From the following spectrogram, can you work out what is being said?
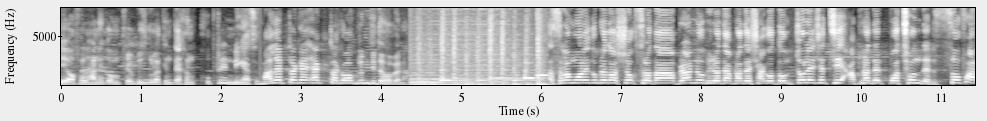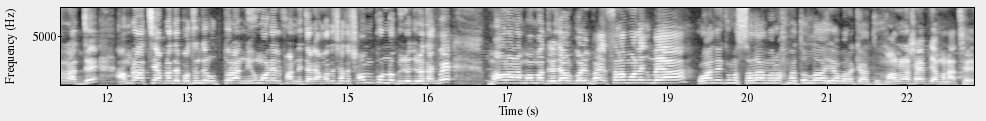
এই অফেল হানিকম ফেব্রিক্সগুলো কিন্তু এখন খুব ট্রেন্ডিং আছে। মালের টাকায় এক টাকা অগ্রিম দিতে হবে না। আসসালামু আলাইকুম প্রিয় দর্শক শ্রোতা ব্র্যান্ড ভিডিওতে আপনাদের স্বাগতম। চলে এসেছি আপনাদের পছন্দের সোফার রাজ্যে। আমরা আছি আপনাদের পছন্দের উত্তরা নিউ মডেল ফার্নিচারে আমাদের সাথে সম্পূর্ণ ভিডিও জুড়ে থাকবে মাওলানা মোহাম্মদ রেজাউল করিম ভাই। আসসালামু আলাইকুম ভাইয়া। ওয়ালাইকুম আসসালাম রহমতুল্লাহ বারাকাতু মাওলানা সাহেব কেমন আছেন?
